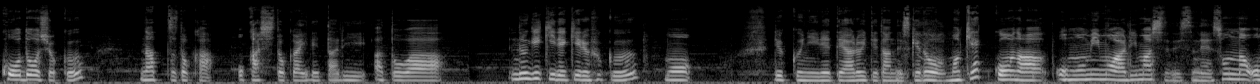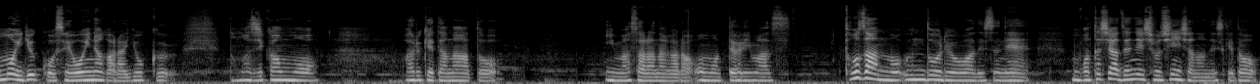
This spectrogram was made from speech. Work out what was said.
行動食ナッツとかお菓子とか入れたりあとは脱ぎ着できる服もリュックに入れて歩いてたんですけど、まあ、結構な重みもありましてですねそんな重いリュックを背負いながらよく7時間も歩けたなと今更ながら思っております。登山の運動量はですねもう私は全然初心者なんですけど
